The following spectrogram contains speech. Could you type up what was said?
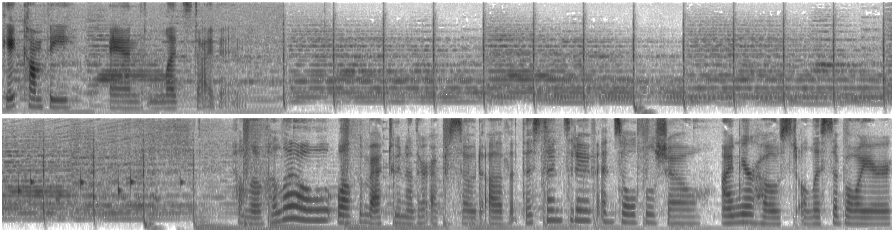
get comfy and let's dive in. Hello, hello. Welcome back to another episode of The Sensitive and Soulful Show. I'm your host, Alissa Boyer,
